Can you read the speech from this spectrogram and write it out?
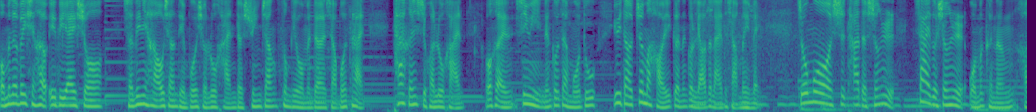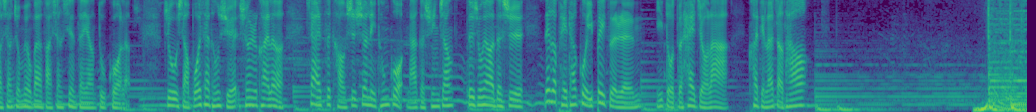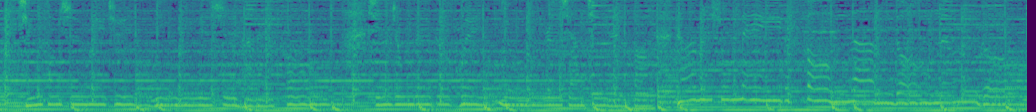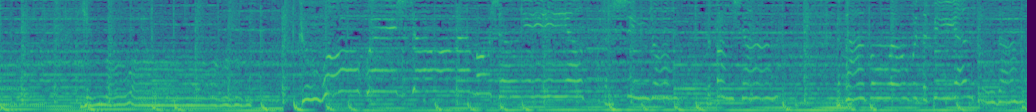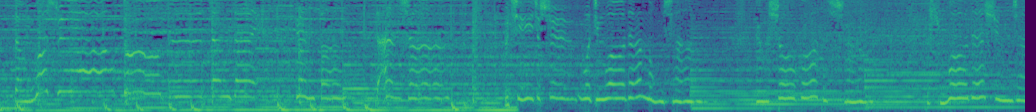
我们的微信好友 E V I 说：“小弟你好，我想点播一首鹿晗的勋章送给我们的小菠菜，他很喜欢鹿晗，我很幸运能够在魔都遇到这么好一个能够聊得来的小妹妹。周末是他的生日，下一个生日我们可能好像就没有办法像现在一样度过了。祝小菠菜同学生日快乐，下一次考试顺利通过拿个勋章，最重要的是那个陪他过一辈子的人，你躲得太久啦，快点来找他哦。”握紧我的梦想，让受过的伤都是我的勋章。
